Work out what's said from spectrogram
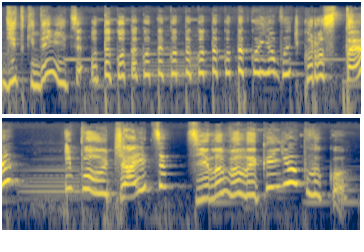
Дітки, дивіться, отако, тако, тако, тако, тако, тако яблучко росте, і виходить ціле велике яблуко.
